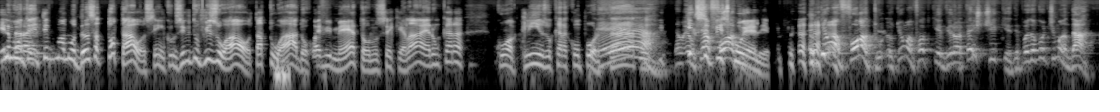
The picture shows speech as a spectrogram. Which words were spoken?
Ele, mudou, ele teve uma mudança total, assim, inclusive do visual, tatuado, heavy metal, não sei o que lá. Era um cara com a cleans, o cara comportado. É. o que, que você fez com ele? Eu tenho uma foto, eu tenho uma foto que virou até sticker. Depois eu vou te mandar.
